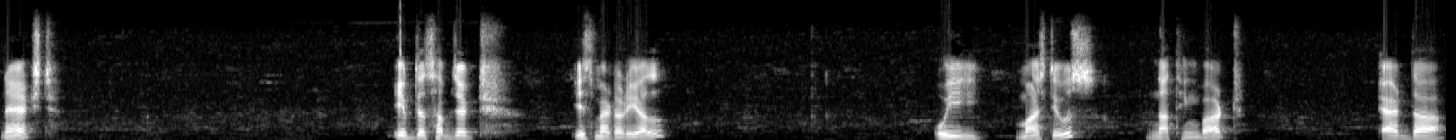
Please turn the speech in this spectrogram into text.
next if the subject is material we must use nothing but at the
